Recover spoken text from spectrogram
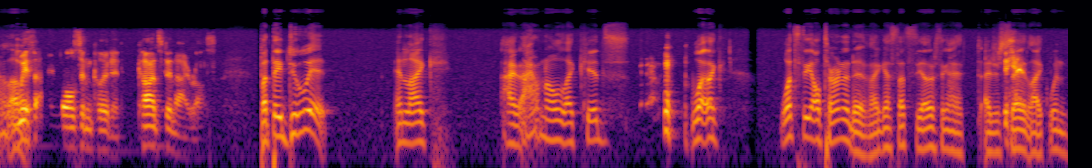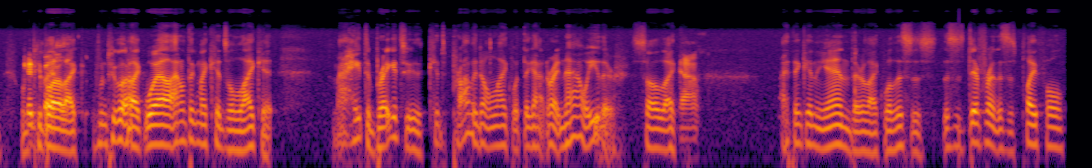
I love with it. eye rolls included, constant eye rolls. But they do it, and like, I I don't know, like kids, what like what's the alternative? I guess that's the other thing I I just say like when when Good people are like when people are like, "Well, I don't think my kids will like it." I hate to break it to you, kids probably don't like what they got right now either. So like Yeah. I think in the end they're like, "Well, this is this is different. This is playful."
